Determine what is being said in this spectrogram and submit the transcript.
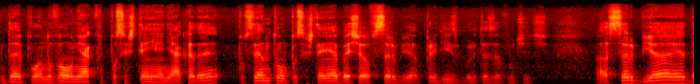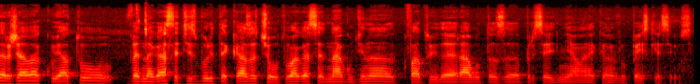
да е планувал някакво посещение някъде. Последното му посещение беше в Сърбия, преди изборите за Вучич. А Сърбия е държава, която веднага след изборите каза, че отлага с една година, каквато и да е работа за присъединяване към Европейския съюз.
